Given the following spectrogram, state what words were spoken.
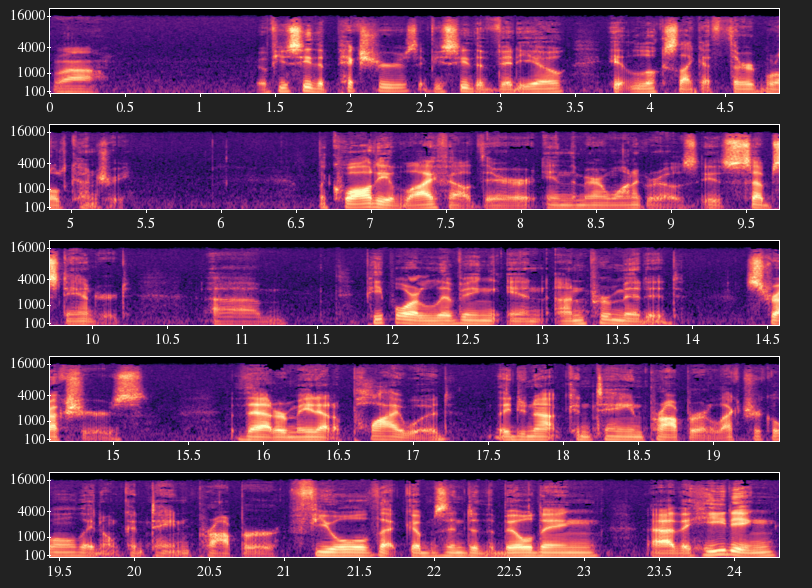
Wow. If you see the pictures, if you see the video, it looks like a third world country. The quality of life out there in the marijuana grows is substandard. Um, people are living in unpermitted structures that are made out of plywood. They do not contain proper electrical, they don't contain proper fuel that comes into the building. Uh, the heating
